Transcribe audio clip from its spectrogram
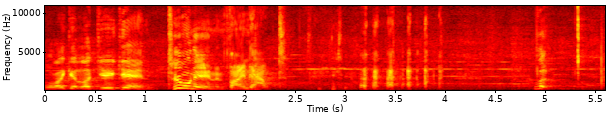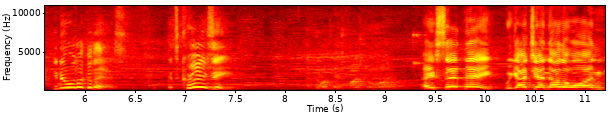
Will I get lucky again? Tune in and find out. look, you know what? Look at this. It's crazy. Look, it's close to one. Hey, Sydney, we got you another one.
